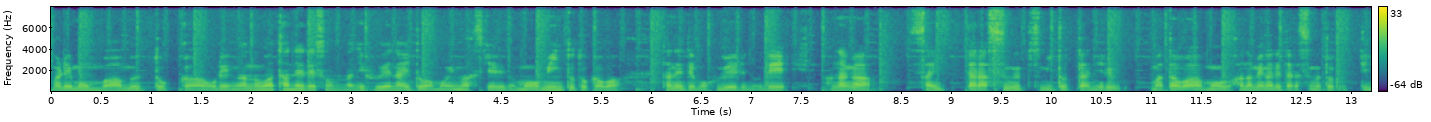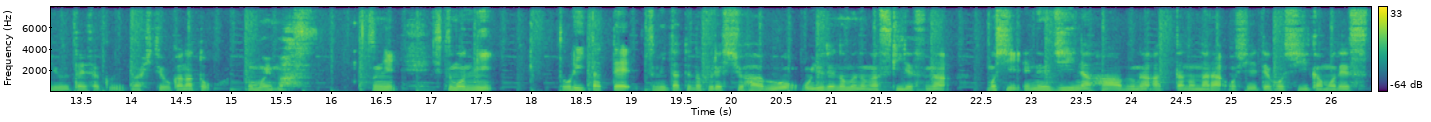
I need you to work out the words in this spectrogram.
まあ、レモンバームとかオレガノは種でそんなに増えないとは思いますけれども、ミントとかは種でも増えるので、花が咲いたらすぐ摘み取ってあげる。またはもう花芽が出たらすぐ取るっていう対策が必要かなと思います。次、質問2。取り立て、摘み立てのフレッシュハーブをお湯で飲むのが好きですが、もし NG なハーブがあったのなら教えてほしいかもです。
